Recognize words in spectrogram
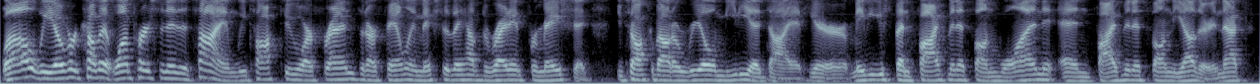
Well, we overcome it one person at a time. We talk to our friends and our family, make sure they have the right information. You talk about a real media diet here. Maybe you spend five minutes on one and five minutes on the other, and that's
